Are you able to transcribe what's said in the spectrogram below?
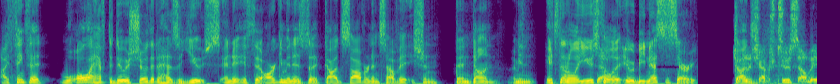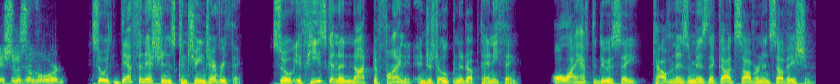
I think that well, all I have to do is show that it has a use. And if the argument is that God's sovereign in salvation, then done. I mean, it's not only useful, yeah. it would be necessary. God, chapter two, salvation is of the Lord. So definitions can change everything. So if he's going to not define it and just open it up to anything, all I have to do is say Calvinism is that God's sovereign in salvation.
